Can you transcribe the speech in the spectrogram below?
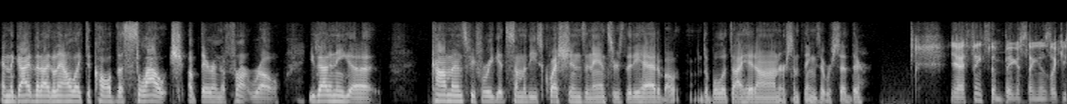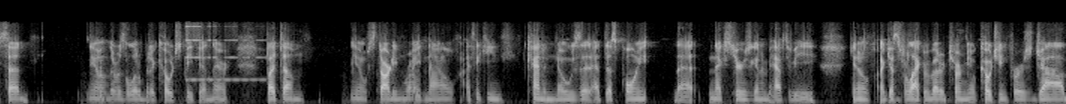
and the guy that I now like to call the slouch up there in the front row. You got any uh, comments before we get to some of these questions and answers that he had about the bullets I hit on or some things that were said there? Yeah, I think the biggest thing is, like you said, you know, there was a little bit of coach speak in there, but um, you know, starting right now, I think he kind of knows it at this point that next year is going to have to be, you know, I guess for lack of a better term, you know, coaching for his job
